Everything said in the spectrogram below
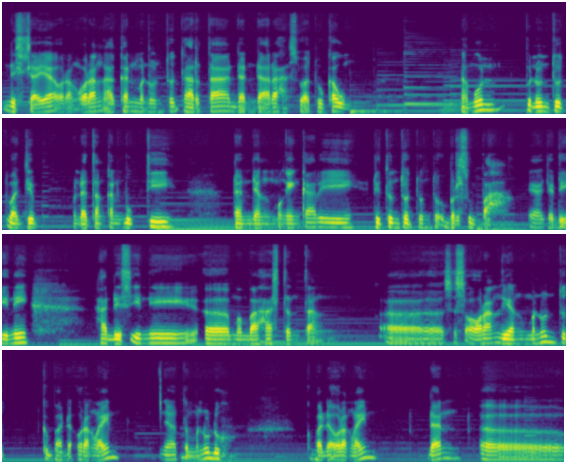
niscaya orang-orang akan menuntut harta dan darah suatu kaum. Namun penuntut wajib mendatangkan bukti dan yang mengingkari dituntut untuk bersumpah. Ya jadi ini hadis ini uh, membahas tentang uh, seseorang yang menuntut kepada orang lain ya, atau menuduh kepada orang lain dan uh,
